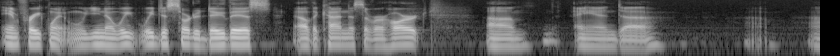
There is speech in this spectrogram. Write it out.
infrequent. You know, we we just sort of do this out of the kindness of our heart, um, and uh, uh, I,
